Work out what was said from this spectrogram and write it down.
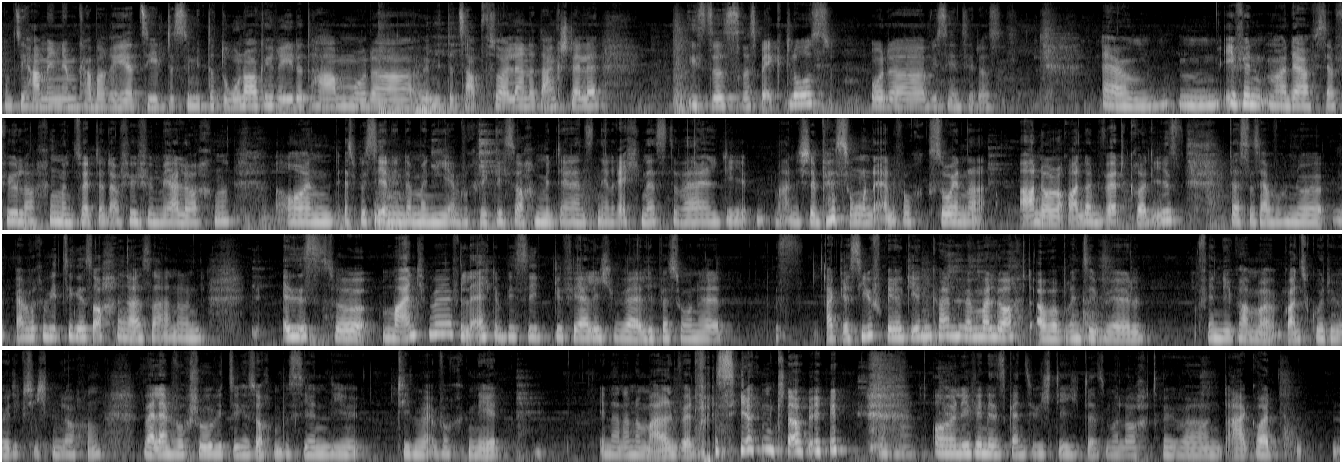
und Sie haben in Ihrem Kabarett erzählt, dass Sie mit der Donau geredet haben oder mit der Zapfsäule an der Tankstelle. Ist das respektlos oder wie sehen Sie das? Ähm, ich finde, man darf sehr viel lachen und sollte da viel, viel mehr lachen. Und es passieren in der Manie einfach wirklich Sachen, mit denen du nicht rechnest, weil die manische Person einfach so in einer anderen Welt gerade ist, dass es einfach nur einfach witzige Sachen auch sind. Und es ist so manchmal vielleicht ein bisschen gefährlich, weil die Person halt aggressiv reagieren kann, wenn man lacht, aber prinzipiell finde ich, kann man ganz gut über die Geschichten lachen, weil einfach schon witzige Sachen passieren, die, die mir einfach nicht in einer normalen Welt passieren, glaube ich. Mhm. Und ich finde es ganz wichtig, dass man lacht drüber und auch gerade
